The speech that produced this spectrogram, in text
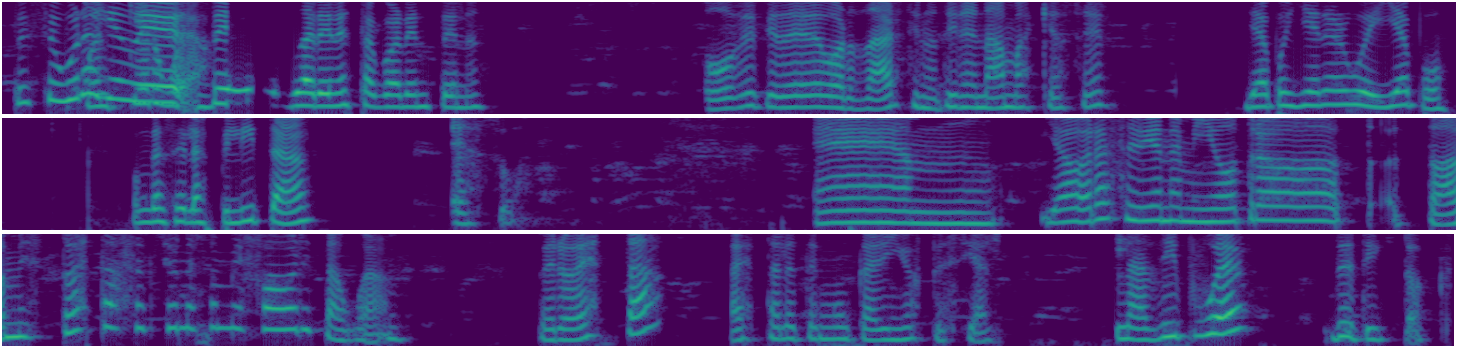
Estoy segura que Cualquier de, wea. de bordar en esta cuarentena. Obvio que debe bordar si no tiene nada más que hacer. Ya pues, Gerard, güey, ya pues. Póngase las pilitas. Eso. Em, y ahora se viene mi otra. to- Todas, mis, todas estas secciones son mis favoritas, weón. Pero esta, a esta le tengo un cariño especial. La Deep Web de TikTok.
